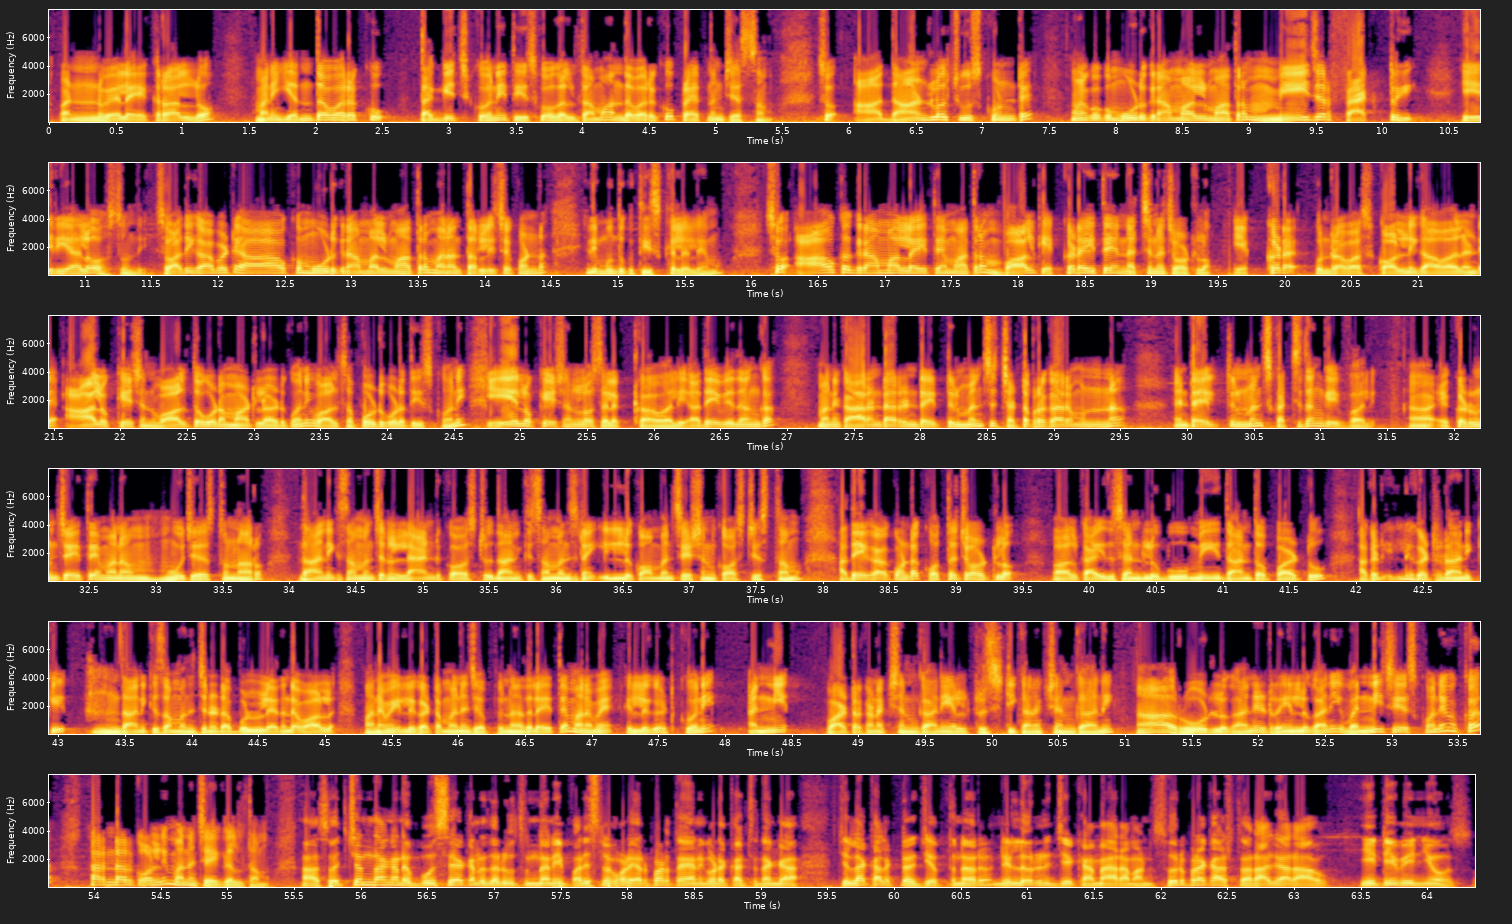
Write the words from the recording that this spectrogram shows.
పన్నెండు వేల ఎకరాల్లో మనం ఎంతవరకు తగ్గించుకొని తీసుకోగలుగుతామో అంతవరకు ప్రయత్నం చేస్తాం. సో ఆ దాంట్లో చూసుకుంటే మనకు ఒక మూడు గ్రామాలు మాత్రం మేజర్ ఫ్యాక్టరీ ఏరియాలో వస్తుంది. సో అది కాబట్టి ఆ ఒక మూడు గ్రామాలు మాత్రం మనం తరలించకుండా ఇది ముందుకు తీసుకెళ్ళలేము. సో ఆ ఒక గ్రామాల్లో అయితే మాత్రం వాళ్ళకి ఎక్కడైతే నచ్చిన చోట్ల ఎక్కడ పునరావాస కాలనీ కావాలంటే ఆ లొకేషన్ వాళ్ళతో కూడా మాట్లాడుకొని వాళ్ళ సపోర్ట్ కూడా తీసుకొని ఏ లొకేషన్లో సెలెక్ట్ కావాలి. అదే విధంగా మనకి ఆర్ అండ్ ఆర్ ఎంటైటిల్మెంట్స్ చట్ట ప్రకారం ఉన్న ఎంటైటిల్మెంట్స్ ఖచ్చితంగా ఇవ్వాలి. ఎక్కడి ఎక్కడ నుంచి అయితే మనం మూవ్ చేస్తున్నారో. దానికి సంబంధించిన ల్యాండ్ కాస్ట్ దానికి సంబంధించిన ఇల్లు కాంపెన్సేషన్ కాస్ట్ ఇస్తాము. అదే కాకుండా కొత్త చోట్ల వాళ్ళకి ఐదు సెంట్లు భూమి దాంతోపాటు అక్కడ ఇల్లు కట్టడానికి దానికి సంబంధించిన డబ్బులు లేదంటే వాళ్ళు మనమే ఇల్లు కట్టమని చెప్పినట్లయితే మనమే ఇల్లు కట్టుకొని అన్ని వాటర్ కనెక్షన్ కానీ ఎలక్ట్రిసిటీ కనెక్షన్ కానీ ఆ రోడ్లు కానీ డ్రైన్లు కానీ ఇవన్నీ చేసుకొని ఒక కరెంటార్ కాలనీ మనం చేయగలుగుతాము. ఆ, స్వచ్ఛందంగానే భూసేకరణ జరుగుతుందని పరిశ్రమలు కూడా ఏర్పడతాయని కూడా ఖచ్చితంగా జిల్లా కలెక్టర్ చెప్తున్నారు. నెల్లూరు నుంచి కెమెరామన్ సూర్యప్రకాష్తో రాజారావు ఈటీవీ న్యూస్.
